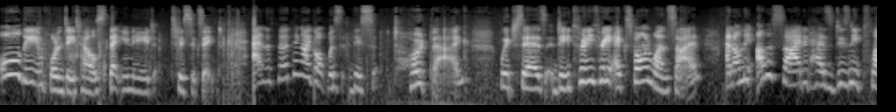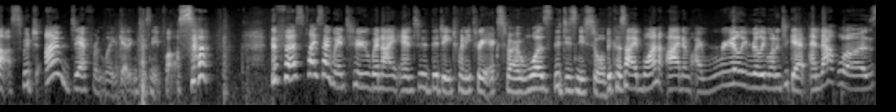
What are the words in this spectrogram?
all the important details that you need to succeed. And the third thing I got was this tote bag, which says D23 Expo on one side, and on the other side it has Disney Plus, which I'm definitely getting Disney Plus. The first place I went to when I entered the D23 Expo was the Disney store because I had one item I really, really wanted to get and that was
